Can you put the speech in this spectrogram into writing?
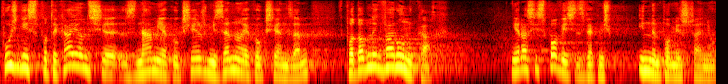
później spotykając się z nami jako księżmi, ze mną jako księdzem, w podobnych warunkach, nieraz i spowiedź jest w jakimś innym pomieszczeniu,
